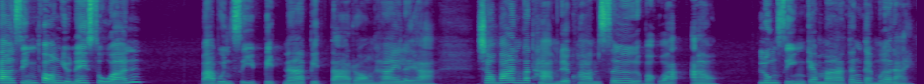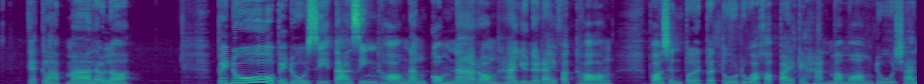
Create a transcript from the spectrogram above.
ตาสิงทองอยู่ในสวนป้าบุญศรีปิดหน้าปิดตาร้องไห้เลยค่ะ ชาวบ้านก็ถามด้วยความซื่อบอกว่าอ้าวลุงสิงแกมาตั้งแต่เมื่อไหร่ แกกลับมาแล้วเหรอ ไปดูไปดูสิตาสิงทองนั่งก้มหน้าร้องไห้อยู่ในไร่ฟักทอง พอฉันเปิดประตูรั้วเข้าไปแกหันมามองดูฉัน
